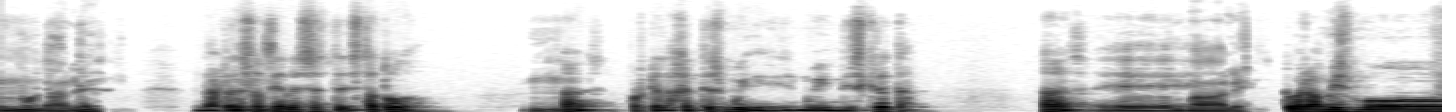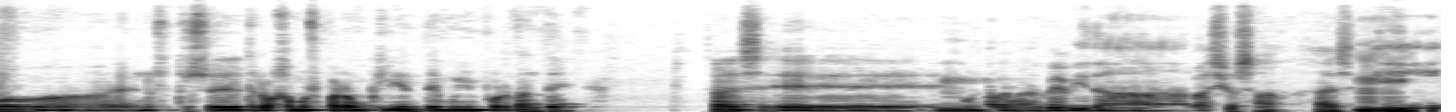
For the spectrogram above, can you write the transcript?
muy vale. En las redes sociales está, está todo. ¿sabes? Porque la gente es muy, muy indiscreta, ¿sabes? Eh, Vale. tú ahora mismo, eh, nosotros eh, trabajamos para un cliente muy importante, ¿sabes? Eh, Mm, una bebida gaseosa, ¿sabes? Y,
